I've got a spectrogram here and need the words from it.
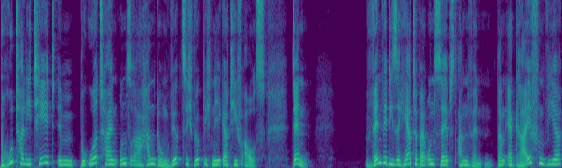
Brutalität im Beurteilen unserer Handlung wirkt sich wirklich negativ aus. Denn wenn wir diese Härte bei uns selbst anwenden, dann ergreifen wir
